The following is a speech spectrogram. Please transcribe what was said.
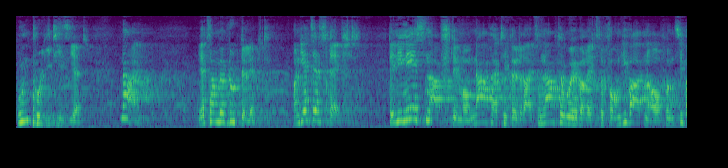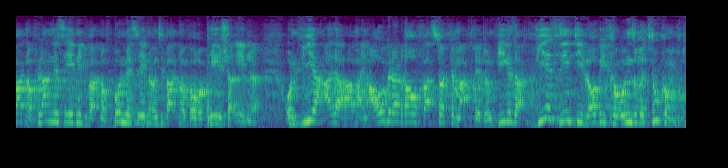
unpolitisiert. Nein, jetzt haben wir Blut geleckt. Und jetzt erst recht. Denn die nächsten Abstimmungen nach Artikel 13, nach der Urheberrechtsreform, die warten auf uns. Sie warten auf Landesebene, die warten auf Bundesebene und sie warten auf europäischer Ebene. Und wir alle haben ein Auge darauf, was dort gemacht wird. Und wie gesagt, wir sind die Lobby für unsere Zukunft.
